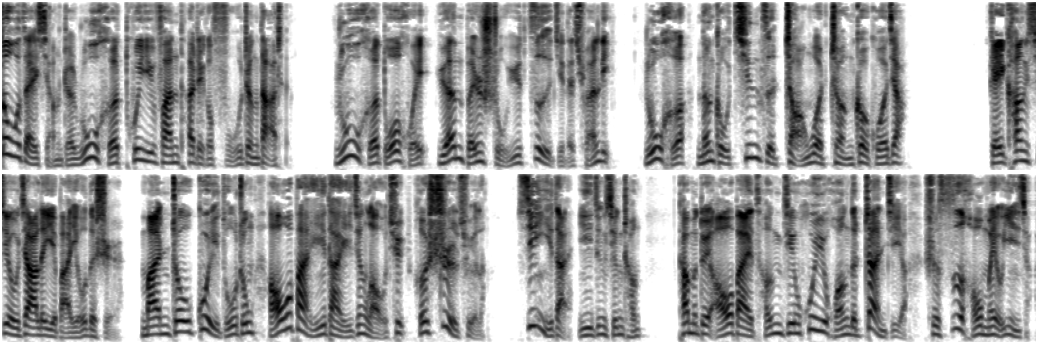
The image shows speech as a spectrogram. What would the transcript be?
都在想着如何推翻他这个辅政大臣，如何夺回原本属于自己的权利，如何能够亲自掌握整个国家。给康熙又加了一把油的是，满洲贵族中鳌拜一代已经老去和逝去了，新一代已经形成。他们对鳌拜曾经辉煌的战绩啊，是丝毫没有印象，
